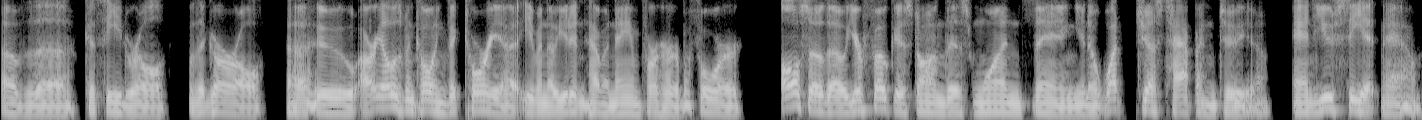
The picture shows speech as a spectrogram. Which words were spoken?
of the cathedral, the girl uh, who Arielle has been calling Victoria, even though you didn't have a name for her before. Also, though, you're focused on this one thing, you know, what just happened to you? And you see it now.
